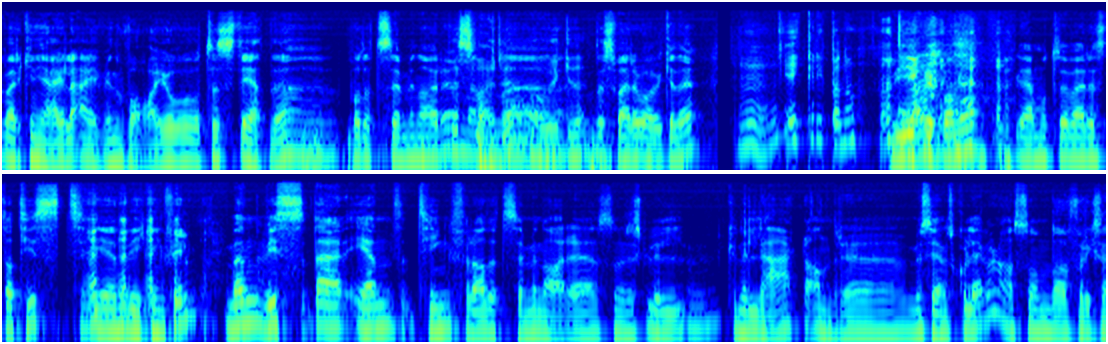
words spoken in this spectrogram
Verken jeg eller Eivind var jo til stede på dette seminaret. Dessverre men, eh, var vi ikke det. Dessverre var vi ikke det. Mm, gikk glipp av noe. Vi gikk glipp av noe. Jeg måtte være statist i en vikingfilm. Men hvis det er én ting fra dette seminaret som vi skulle kunne lært av andre museumskolleger, da, som da f.eks.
